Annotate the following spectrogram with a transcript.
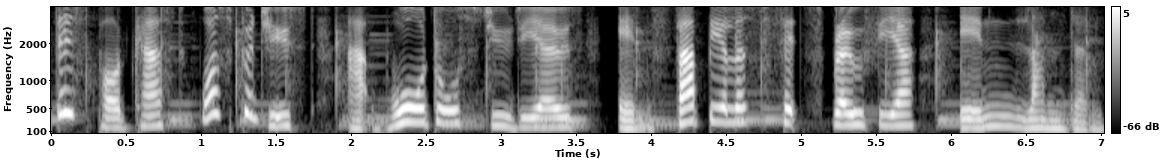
This podcast was produced at Wardour Studios in fabulous Fitzrovia in London.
